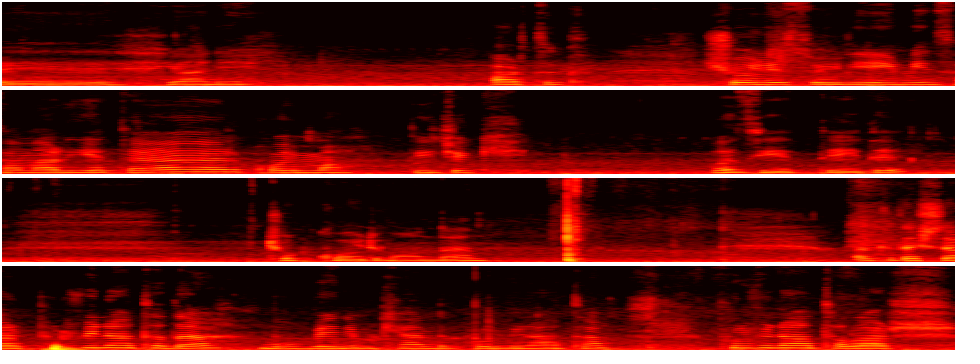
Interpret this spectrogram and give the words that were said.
Ee, yani artık şöyle söyleyeyim insanlar yeter koyma diyecek vaziyetteydi. Çok koydum ondan. Arkadaşlar pulvinata da bu benim kendi pulvinatam. Pulvinatalar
